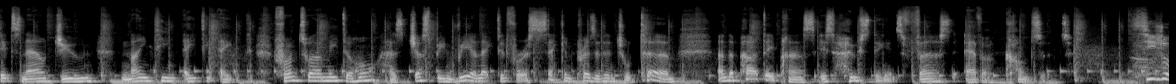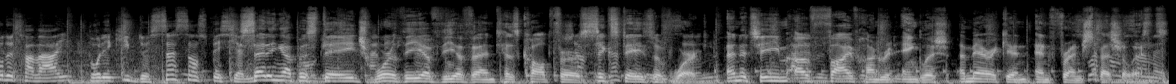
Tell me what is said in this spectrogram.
It's now June 1988. Francois Mitterrand has just been re elected for a second presidential term, and the Parc des Princes is hosting its first ever concert. Six jours de travail pour l'équipe de 500 spécialistes. Setting up a stage worthy of the event has called for six days of work and a team of 500 English, American, and French specialists.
